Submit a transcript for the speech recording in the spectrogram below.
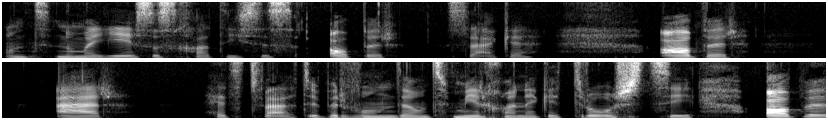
und nur Jesus kann dieses Aber sagen, aber er hat die Welt überwunden und wir können getrost sein. Aber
